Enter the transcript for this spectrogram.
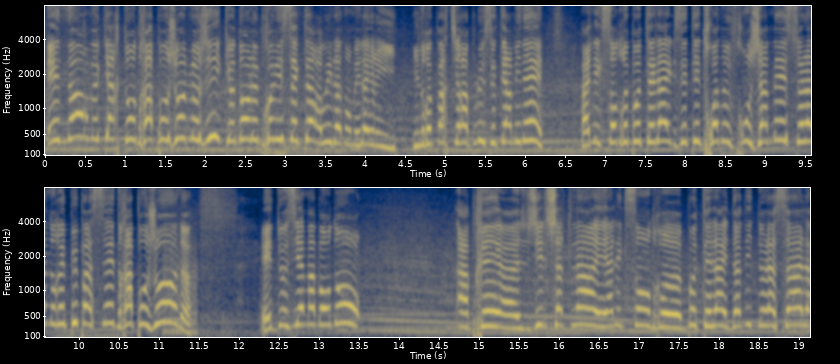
Énorme carton, drapeau jaune logique dans le premier secteur. Ah oui, là, non, mais là, il, il ne repartira plus, c'est terminé. Alexandre Botella, ils étaient trois de front, jamais cela n'aurait pu passer. Drapeau jaune. Et deuxième abandon. Après euh, Gilles Châtelain et Alexandre Botella et David de la Salle.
